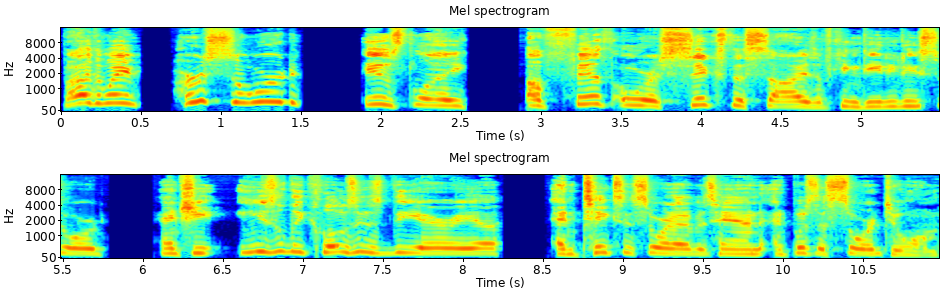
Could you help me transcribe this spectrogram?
By the way, her sword is like a fifth or a sixth the size of King Dedede's sword, and she easily closes the area and takes his sword out of his hand and puts the sword to him.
